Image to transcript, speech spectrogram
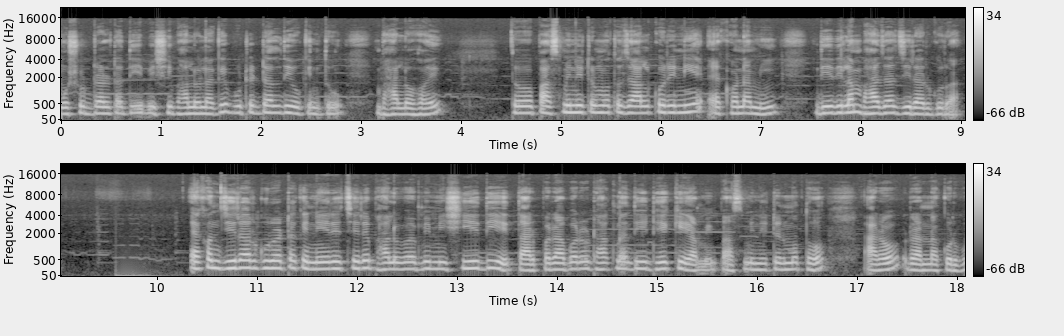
মসুর ডালটা দিয়ে বেশি ভালো লাগে, বুটের ডাল দিয়েও কিন্তু ভালো হয়। তো পাঁচ মিনিটের মতো জাল করে নিয়ে এখন আমি দিয়ে দিলাম ভাজা জিরার গুঁড়া। এখন জিরার গুঁড়াটাকে নেড়ে চেড়ে ভালোভাবে মিশিয়ে দিয়ে তারপর আবারও ঢাকনা দিয়ে ঢেকে আমি পাঁচ মিনিটের মতো আরও রান্না করব।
